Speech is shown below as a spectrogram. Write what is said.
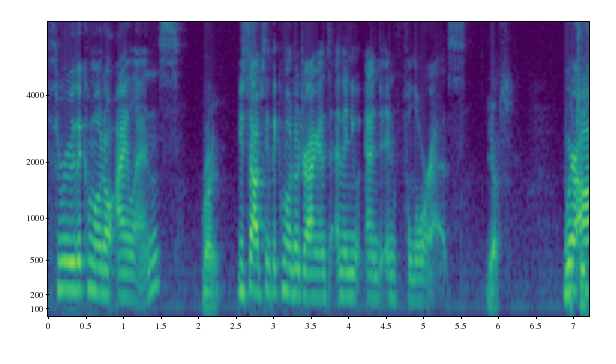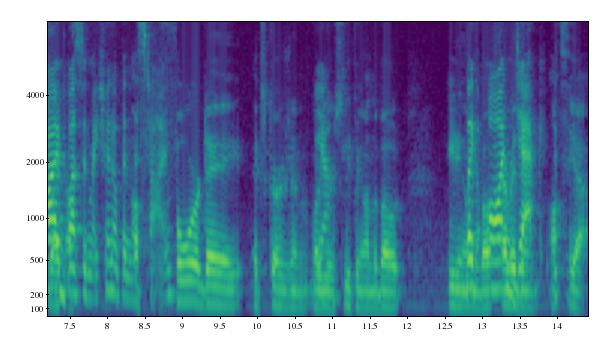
through the Komodo Islands. right? You stop, see the Komodo dragons, and then you end in Flores, Yes. where I like a- busted my chin open this time. Four day excursion where Yeah. you're sleeping on the boat, eating on the boat, on everything. deck. Uh, It's- yeah.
